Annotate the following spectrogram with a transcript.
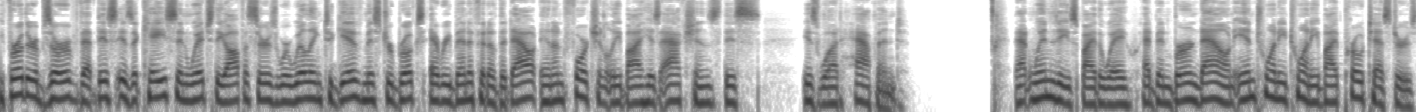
He further observed that this is a case in which the officers were willing to give Mr. Brooks every benefit of the doubt, and unfortunately, by his actions, this is what happened. That Wendy's, by the way, had been burned down in 2020 by protesters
